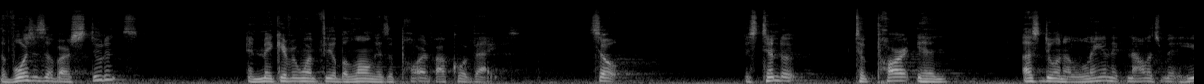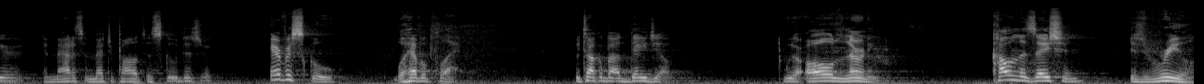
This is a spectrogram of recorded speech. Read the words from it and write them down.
the voices of our students and make everyone feel belong as a part of our core values. So, Ms. Tindall took part in us doing a land acknowledgement here in Madison Metropolitan School District. Every school will have a plaque. We talk about Dejo. We are all learning. Colonization is real.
